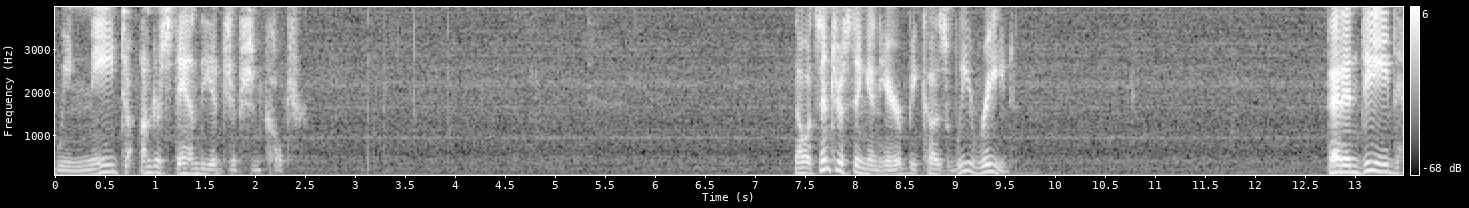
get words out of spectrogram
We need to understand the Egyptian culture. Now, it's interesting in here because we read that indeed,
